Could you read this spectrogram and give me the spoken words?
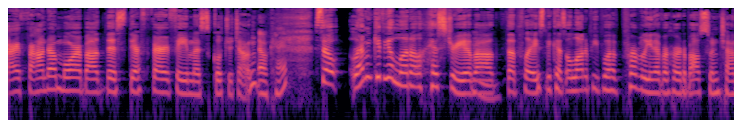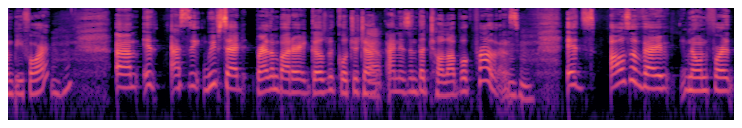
I found out more about this. Their very famous gochujang. okay. So let me give you a little history about mm. the place because a lot of people have probably never heard about Suncheon before. Mm-hmm. Um, it, as the, we've said, bread and butter, it goes with gochujang Yep. and is in the Jeollabuk province. Mm-hmm. It's also very known for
